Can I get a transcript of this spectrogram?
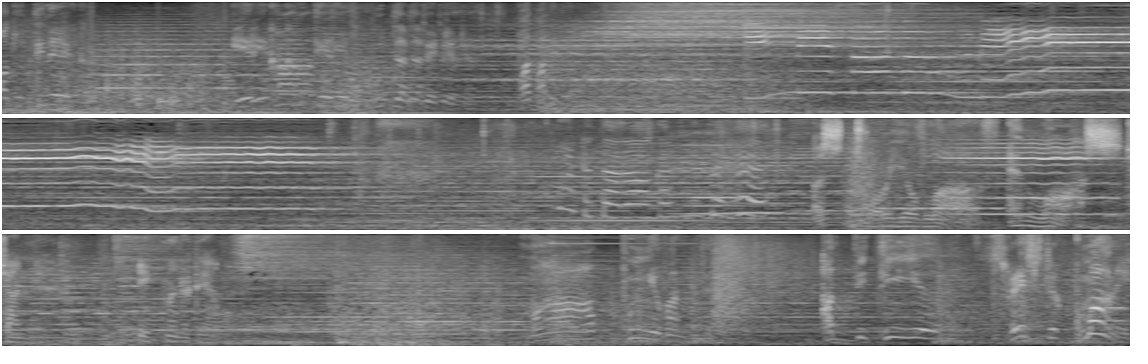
මතු දිනයක ඒකාන්තයෙන්ම බුද්ධත්වයට පත්වෙනවා. මට තරාගන්න බැහැ. A story of love and loss. චන්න ඉක්මනට යමු මහා පුුණ්්‍යවන්ත අද්විතීය ශ්‍රේෂ්ඨ කුමාරය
